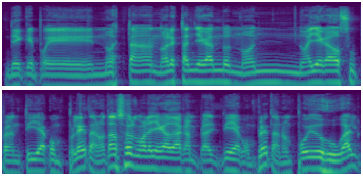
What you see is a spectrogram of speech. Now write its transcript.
de que pues no están, no le están llegando, no, no ha llegado su plantilla completa. No tan solo no le ha llegado la plantilla completa, no han podido jugar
